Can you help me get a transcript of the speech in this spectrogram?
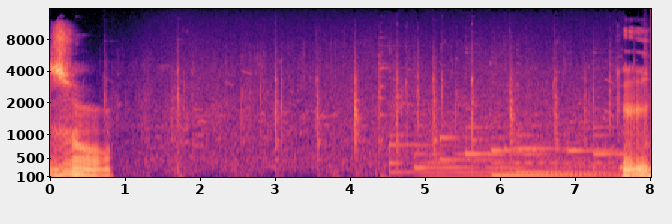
So. Okay.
